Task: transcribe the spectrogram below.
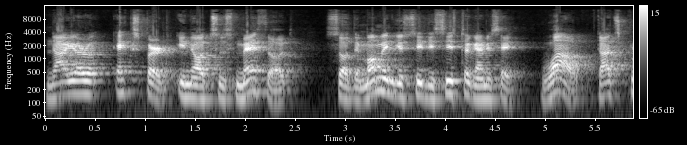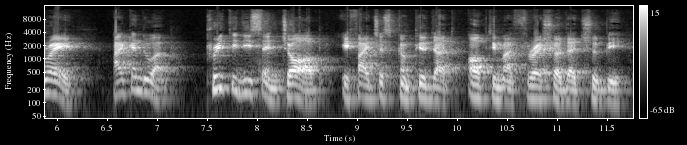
Now you're an expert in Otsu's method. So the moment you see this histogram, you say, wow, that's great. I can do a pretty decent job if I just compute that optimal threshold that should be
